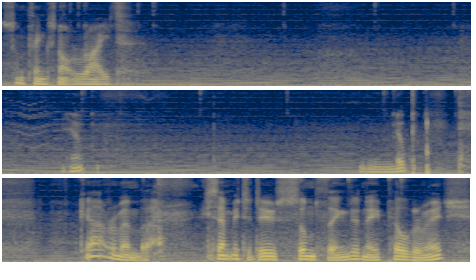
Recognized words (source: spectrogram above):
Something's not right. Yep. Nope. Can't remember. He sent me to do something, didn't he? Pilgrimage.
